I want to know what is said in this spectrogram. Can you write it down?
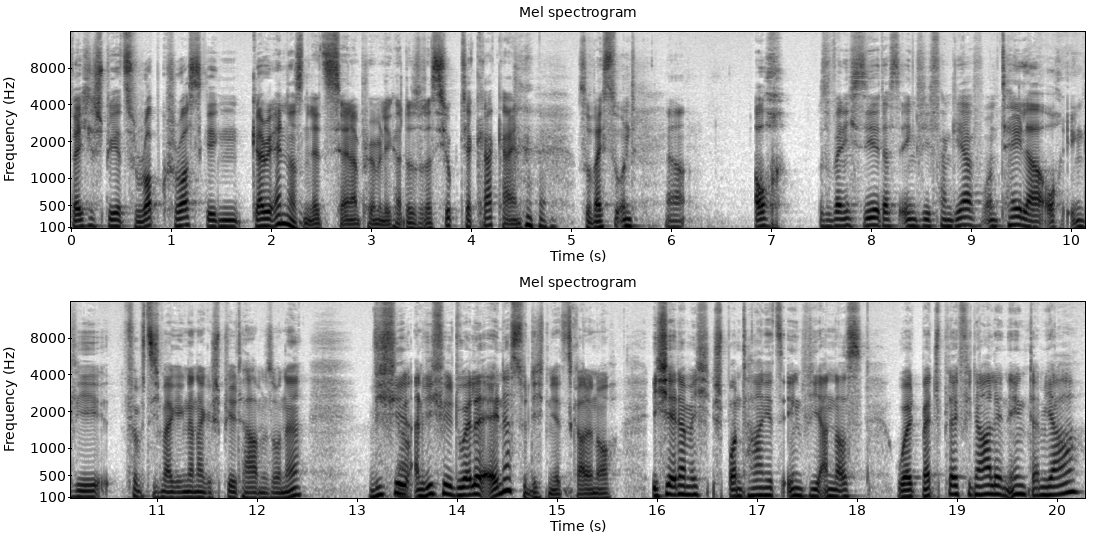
welches Spiel jetzt Rob Cross gegen Gary Anderson letztes Jahr in der Premier League hatte. So, das juckt ja gar keinen. so, weißt du, und ja. auch, so wenn ich sehe, dass irgendwie Van Gerv und Taylor auch irgendwie 50 Mal gegeneinander gespielt haben, so, ne? Wie viel, Ja. an wie viele Duelle erinnerst du dich denn jetzt gerade noch? Ich erinnere mich spontan jetzt irgendwie an das World Matchplay Finale in irgendeinem Jahr,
